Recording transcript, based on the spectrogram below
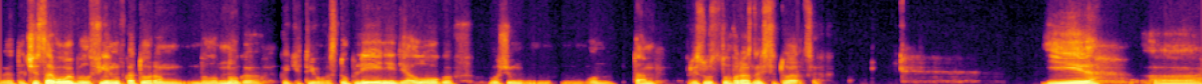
Это часовой был фильм, в котором было много каких-то его выступлений, диалогов. В общем, он там присутствовал в разных ситуациях. И э,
